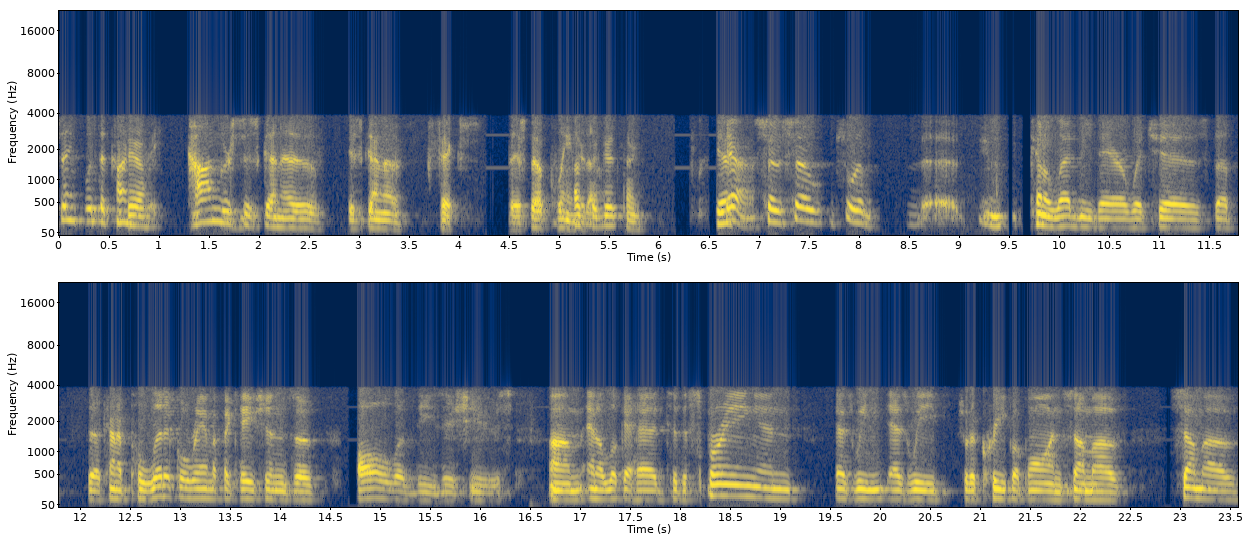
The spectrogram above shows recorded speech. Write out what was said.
sync with the country. Yeah. Congress is going to is going to fix this. They'll clean That's it up. That's a good thing. Yeah. yeah. So so sort of uh, you kind of led me there, which is the the kind of political ramifications of all of these issues, um, and a look ahead to the spring, and as we as we sort of creep upon some of some of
